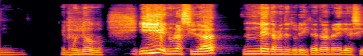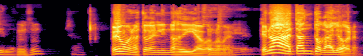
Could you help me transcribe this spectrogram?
es- es muy loco. Y en una ciudad netamente turista, esto también hay que decirlo. Pero bueno, nos tocan lindos días, por lo menos. Que no haga tanto calor.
